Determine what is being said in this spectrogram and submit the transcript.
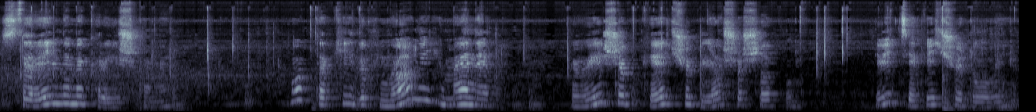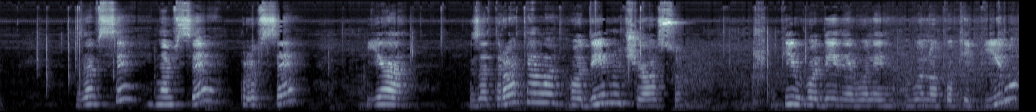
стерильними кришками. От такий духмяний в мене вийшов кетчуп для шашлику. Дивіться, який чудовий. За все, на все, про все я затратила годину часу. Півгодини вони, воно покипіло,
